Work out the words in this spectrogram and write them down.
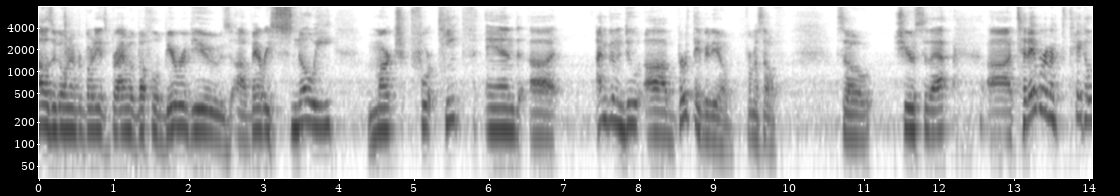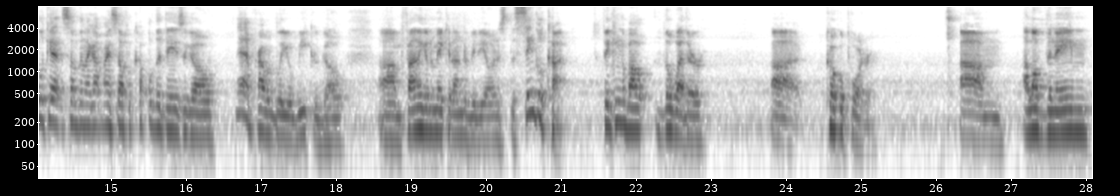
How's it going, everybody? It's Brian with Buffalo Beer Reviews. Uh, very snowy March 14th, and uh, I'm going to do a birthday video for myself. So, cheers to that. Uh, today, we're going to take a look at something I got myself a couple of days ago, yeah, probably a week ago. Um, finally going to make it under video, and it's the Singlecut. Thinking about the weather, uh, Cocoa Porter. Um, I love the name.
